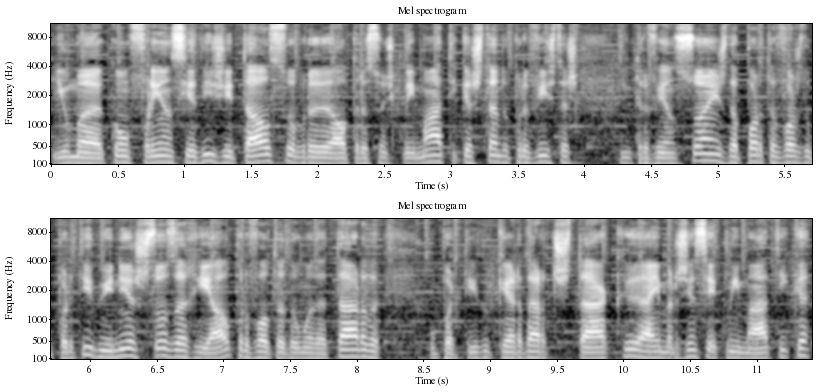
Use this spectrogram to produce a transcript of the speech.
e uma conferência digital sobre alterações climáticas, estando previstas intervenções da porta-voz do partido, Inês Souza Real, por volta da uma da tarde. O partido quer dar destaque à emergência climática,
